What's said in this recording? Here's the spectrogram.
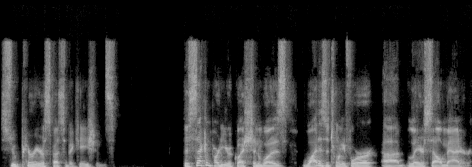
superior specifications. The second part of your question was why does a 24 uh, layer cell matter?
